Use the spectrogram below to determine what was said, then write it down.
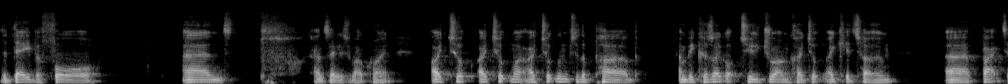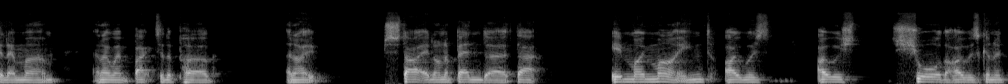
the day before, and I can't say this without crying. I took I took my I took them to the pub, and because I got too drunk, I took my kids home, uh, back to their mum, and I went back to the pub, and I started on a bender that, in my mind, I was I was sure that I was going to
